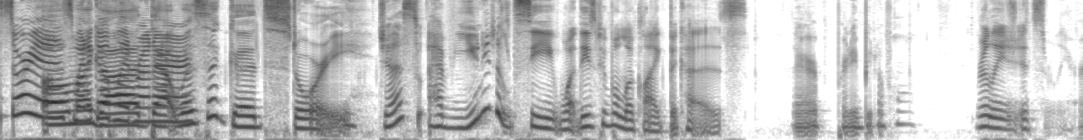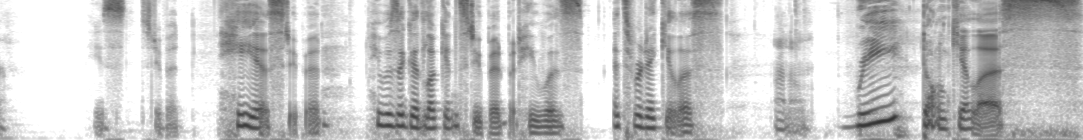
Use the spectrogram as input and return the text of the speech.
story is Oh my to go Blade god, that was a good story. just have you need to see what these people look like because they're pretty beautiful. Really, it's really her. He's stupid. He is stupid. He was a good looking stupid, but he was. It's ridiculous. I know. Redonkulous.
